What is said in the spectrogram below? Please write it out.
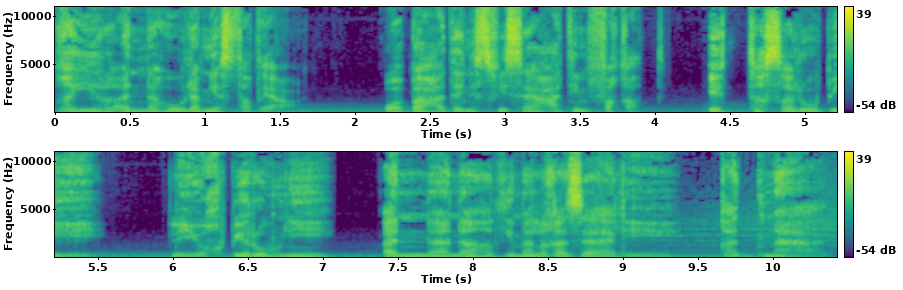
غير أنه لم يستطع. وبعد نصف ساعة فقط اتصلوا بي ليخبروني أن ناظم الغزالي قد مات.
